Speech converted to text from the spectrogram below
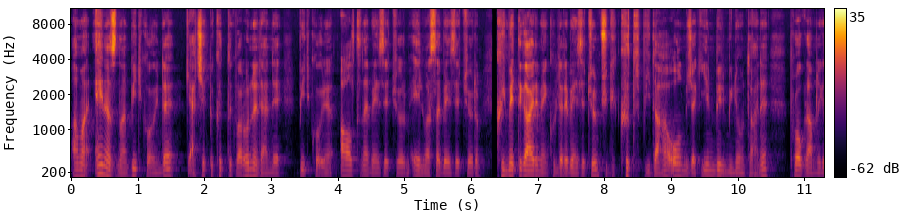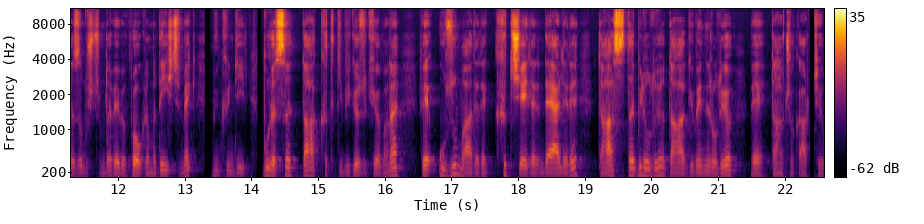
Ama en azından Bitcoin'de gerçek bir kıtlık var. O nedenle Bitcoin'i altına benzetiyorum, elmasa benzetiyorum, kıymetli gayrimenkullere benzetiyorum. Çünkü kıt bir daha olmayacak 21 milyon tane programda yazılmış durumda ve bu programı değiştirmek mümkün değil. Burası daha kıt gibi gözüküyor bana ve uzun vadede kıt şeylerin değerleri daha stabil oluyor, daha güvenilir oluyor ve daha çok artıyor.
